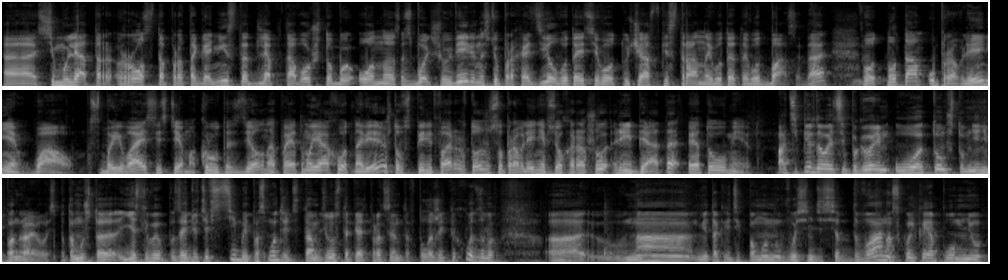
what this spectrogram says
э, симулятор роста протагониста для того, чтобы он с большей уверенностью проходил вот эти вот участки странной вот этой вот базы, да? Вот, но там управление, вау, с боевая система, круто сделано, поэтому я охотно верю, что в Spiritfarer тоже с управлением все хорошо, ребята это умеют. А теперь давайте поговорим о том, что мне не понравилось. Потому что если вы зайдете в Steam и посмотрите, там 95% положительных отзывов. А, На Metacritic, по-моему, 82, насколько я помню.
